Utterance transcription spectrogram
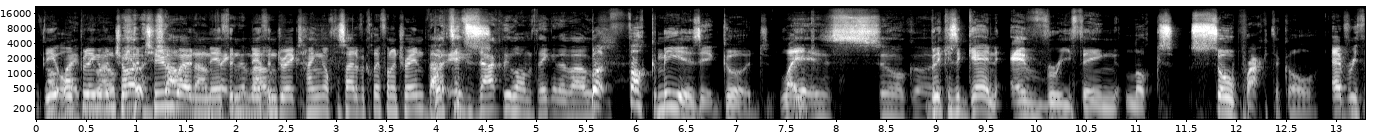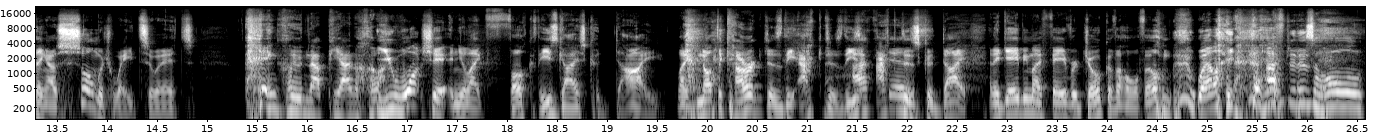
The Oh, opening of well Uncharted two, Uncharted where Nathan Nathan. Drake's hanging off the side of a cliff on a train. That's exactly what I'm thinking about. But fuck me, is it good? Like it is so good. because again, everything looks so practical. Everything has so much weight to it. including that piano. You watch it and you're like, "Fuck, these guys could die." Like not the characters, the actors. These actors. Actors. could die. And it gave me my favorite joke of the whole film. Where like after this whole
